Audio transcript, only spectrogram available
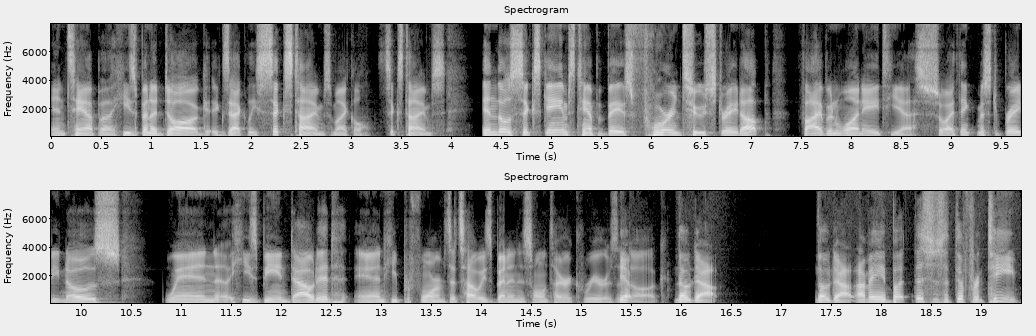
in Tampa, he's been a dog exactly six times, Michael. Six times. In those six games, Tampa Bay is four and two straight up, five and one ATS. So I think Mr. Brady knows when he's being doubted and he performs. That's how he's been in his whole entire career as a Yep. dog. No doubt. No doubt. I mean, but this is a different team.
